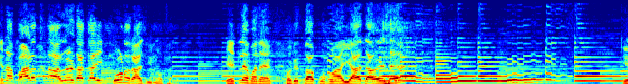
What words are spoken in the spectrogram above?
એના બાળકના અલરડા ગાઈને કોણ રાજી નો થાય? એટલે મને ભગત બાપુનું આ યાદ આવે છે કે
